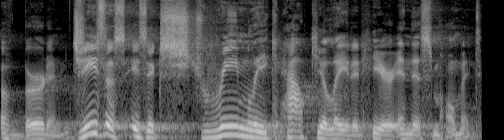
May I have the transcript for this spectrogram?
of burden. Jesus is extremely calculated here in this moment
